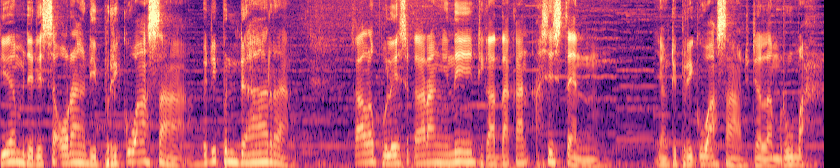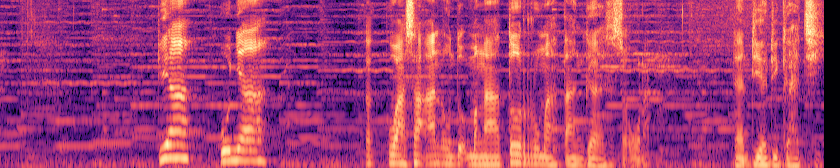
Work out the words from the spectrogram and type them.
Dia menjadi seorang yang diberi kuasa, menjadi bendahara. Kalau boleh sekarang ini dikatakan asisten yang diberi kuasa di dalam rumah. Dia punya kekuasaan untuk mengatur rumah tangga seseorang dan dia digaji.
